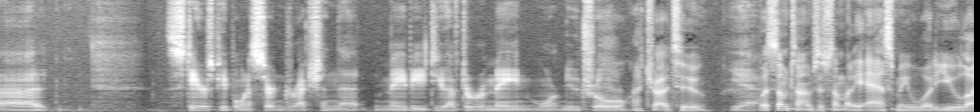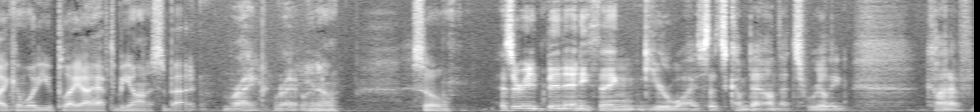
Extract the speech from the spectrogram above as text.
uh, steers people in a certain direction that maybe do you have to remain more neutral? I try to. Yeah. But sometimes if somebody asks me, what do you like and what do you play, I have to be honest about it. Right, right, right. You know. So Has there been anything gear wise that's come down that's really kind of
